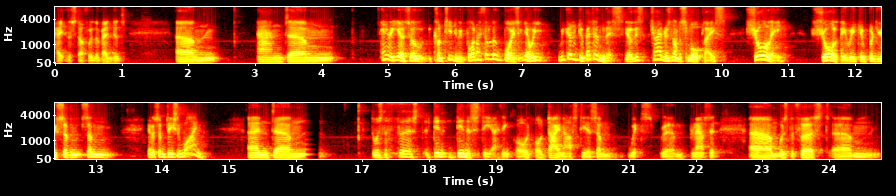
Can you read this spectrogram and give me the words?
hate the stuff with a vengeance. Um, and um, anyway, yeah, so continue to be poor. And I thought, look, boys, yeah, we we got to do better than this. You know, this China is not a small place. Surely, surely we can produce some some you know some decent wine. And um, there was the first din- dynasty, I think, or, or dynasty, as some wits um, pronounced it, um, was the first um,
